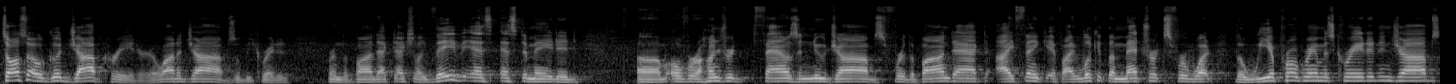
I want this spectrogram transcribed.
it's also a good job creator. A lot of jobs will be created from the Bond Act. Actually, they've es- estimated um, over 100,000 new jobs for the Bond Act. I think if I look at the metrics for what the WIIA program has created in jobs,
